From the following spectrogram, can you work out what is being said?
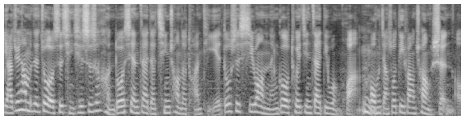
亚军他们在做的事情，其实是很多现在的青创的团体也都是希望能够推进在地文化。嗯、我们讲说地方创生哦，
